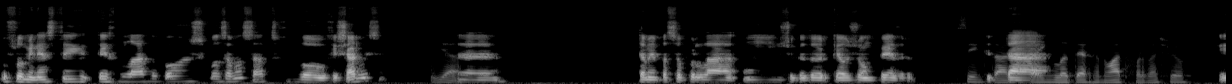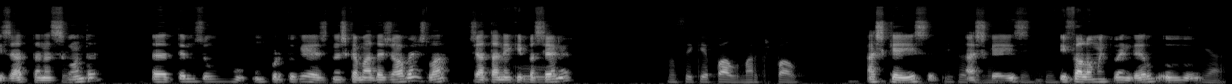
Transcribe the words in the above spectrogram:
O Fluminense tem, tem revelado bons, bons avançados. Revelou o Richarlison. Yeah. Uh, também passou por lá um jogador que é o João Pedro. Sim, que está tá- em Inglaterra, no Watford, acho eu. Exato, está na segunda. Uh, temos um, um português nas camadas jovens lá. Já está na equipa O- sénior. Não sei o que é Paulo, Marcos Paulo. Acho que é isso. Exatamente, Acho que é isso. Sim, sim. E falam muito bem dele. O- Yeah.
